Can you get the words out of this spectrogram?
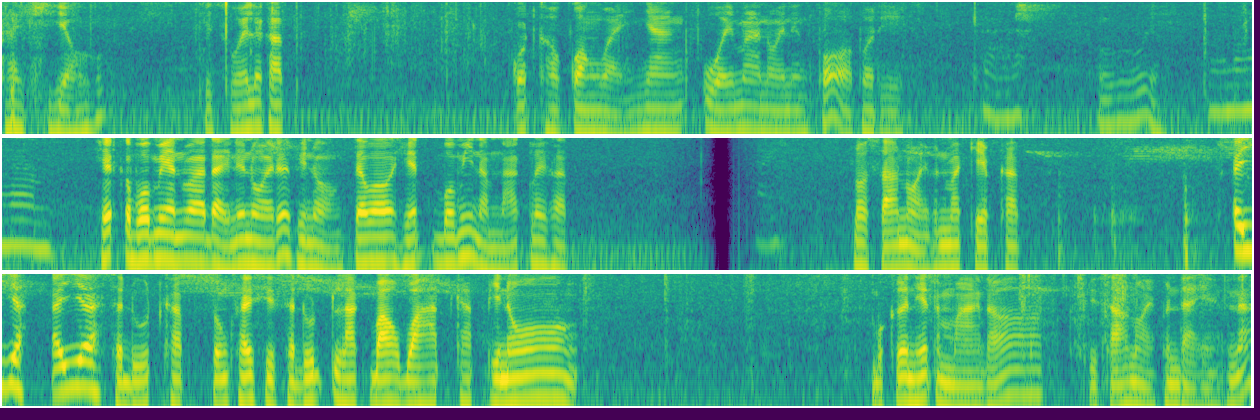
ไข่เขียวสวยๆเลยครับ กดเขากองไหวยางอวยมาหน่อยหนึ่งพ่อพอดีค่ะโอ้ยนางงามเฮ็ดกับโบเมนว่าได้น้อยๆเด้อพี่น้อง แต่ว่าเฮ็ดโบมีน้ำหนักเลยครับรอสาวหน่อยเพิ่นมาเก็บครับไอ้ยะไอ้ยะสะดุดครับ สงสัยสิสะดุดลักเบาบาดครับ พี่น้องบ่เกินเฮ็ดน้ำหมากดอกสิสาวหน่อยเพิ่นได้นะ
